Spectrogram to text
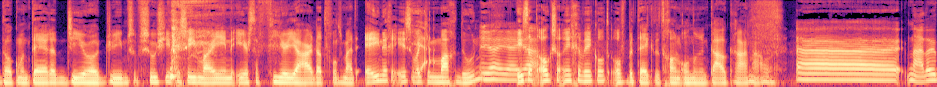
documentaire Giro Dreams of Sushi gezien, waar je in de eerste vier jaar dat volgens mij het enige is wat ja. je mag doen. Ja, ja, is dat ook zo ingewikkeld of betekent het gewoon onder een koude kraan houden? Uh, nou,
